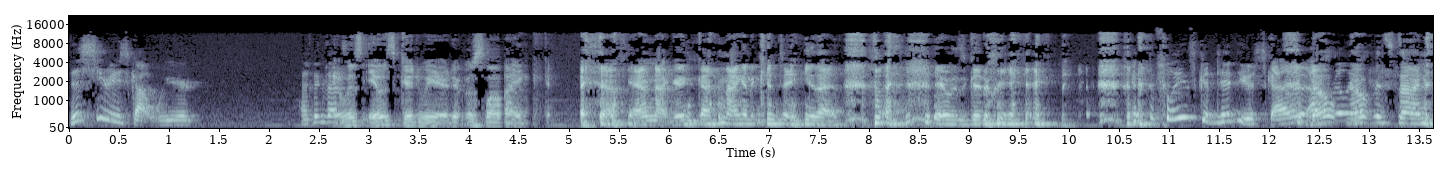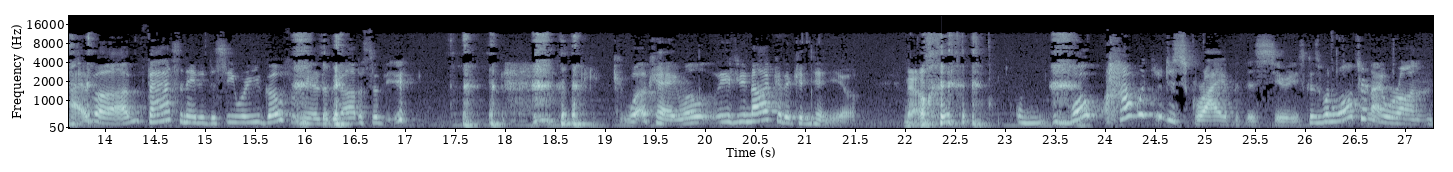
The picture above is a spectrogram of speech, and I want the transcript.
This series got weird. I think that's It was it was good weird. It was like okay, I'm not going I'm not going to continue that. it was good weird. Please continue, Skyler. I'm nope, really, nope, it's done. I'm, uh, I'm fascinated to see where you go from here. To be honest with you. Okay, well, if you're not going to continue, no. what, how would you describe this series? Because when Walter and I were on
